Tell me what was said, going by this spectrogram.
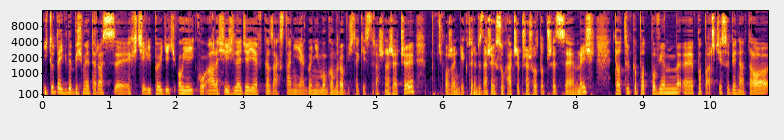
I tutaj gdybyśmy teraz e, chcieli powiedzieć, ojejku, ale się źle dzieje w Kazachstanie, ja go nie mogą robić, robić takie straszne rzeczy, być może niektórym z naszych słuchaczy przeszło to przez myśl, to tylko podpowiem, popatrzcie sobie na to,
